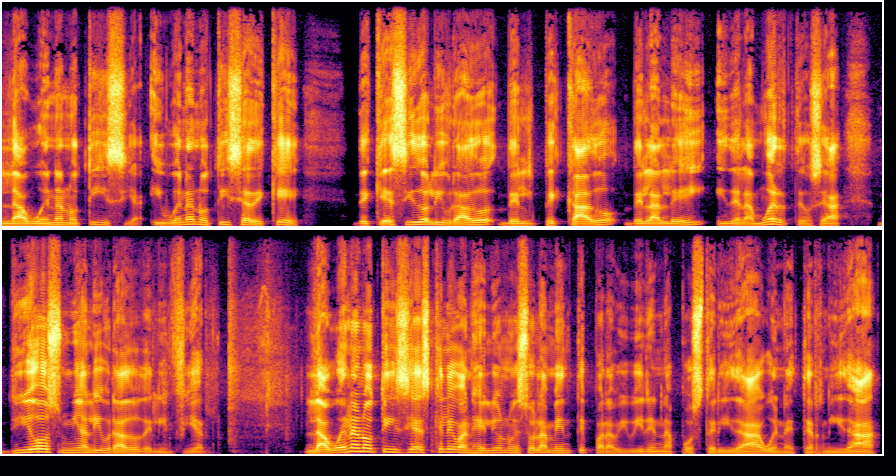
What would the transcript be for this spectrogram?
La buena noticia. ¿Y buena noticia de qué? de que he sido librado del pecado, de la ley y de la muerte. O sea, Dios me ha librado del infierno. La buena noticia es que el Evangelio no es solamente para vivir en la posteridad o en la eternidad.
